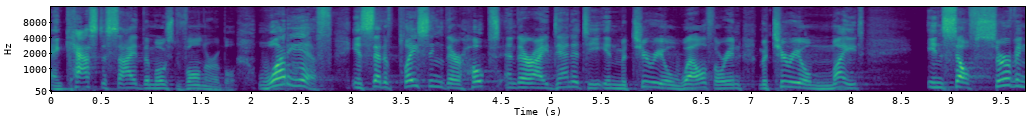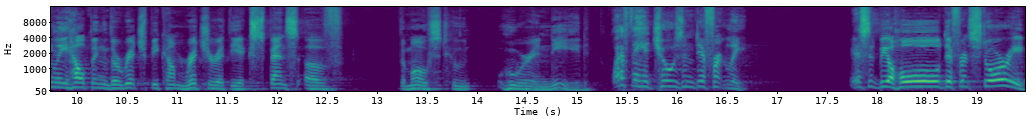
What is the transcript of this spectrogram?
and cast aside the most vulnerable. What if, instead of placing their hopes and their identity in material wealth or in material might, in self servingly helping the rich become richer at the expense of the most who, who were in need, what if they had chosen differently? This would be a whole different story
